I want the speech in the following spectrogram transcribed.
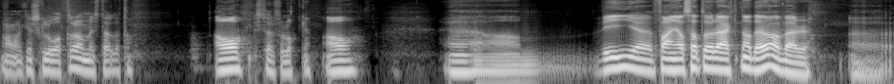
Ja, man kanske låta dem istället då. ja, Istället för locken. ja. Ehm, vi, eh, fan jag satt och räknade över eh,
